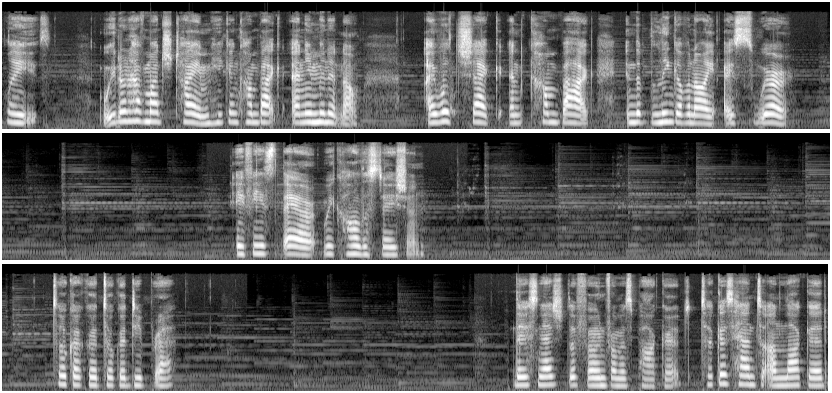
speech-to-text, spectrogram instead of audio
Please, we don't have much time. He can come back any minute now. I will check and come back in the blink of an eye, I swear. If he's there, we call the station. Tokaka took a deep breath. They snatched the phone from his pocket, took his hand to unlock it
